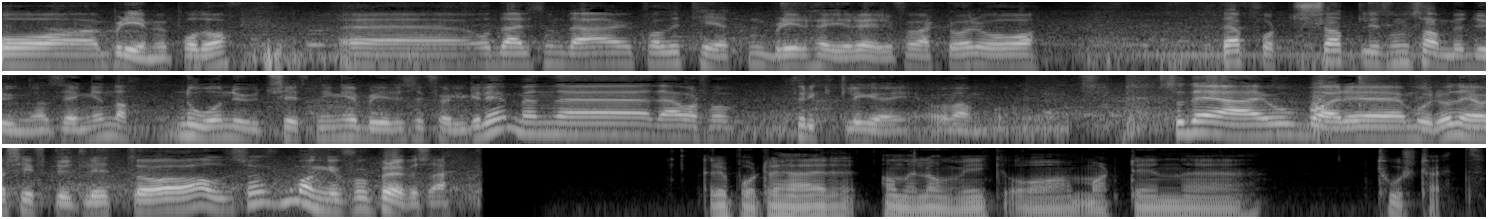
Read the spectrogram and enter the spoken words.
å bli med på det òg. Eh, og det er liksom der kvaliteten blir høyere og høyere for hvert år. og det er fortsatt liksom samme dugnadsgjengen. da. Noen utskiftninger blir det selvfølgelig, men eh, det er i hvert fall fryktelig gøy å være med på. Så det er jo bare moro, det å skifte ut litt, og alle, så mange får prøve seg. Reporter her Anne Langvik og Martin eh, Torstveit.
